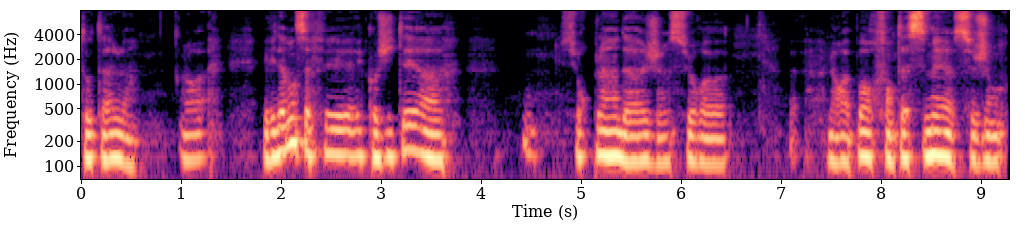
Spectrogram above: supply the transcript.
totale. Alors, évidemment, ça fait cogiter sur plein d'âges, sur euh, le rapport fantasmé à ce genre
